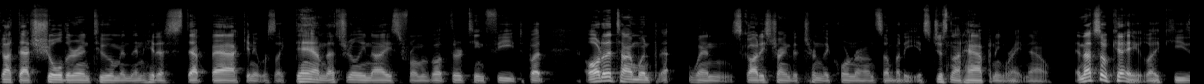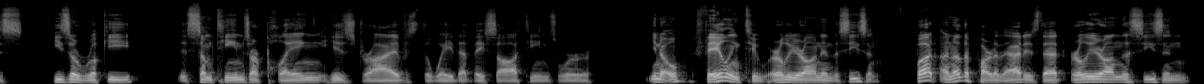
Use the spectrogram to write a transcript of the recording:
got that shoulder into him and then hit a step back and it was like damn that's really nice from about 13 feet. But a lot of the time when when Scottie's trying to turn the corner on somebody it's just not happening right now. And that's okay like he's he's a rookie. Some teams are playing his drives the way that they saw teams were you know failing to earlier on in the season but another part of that is that earlier on the season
